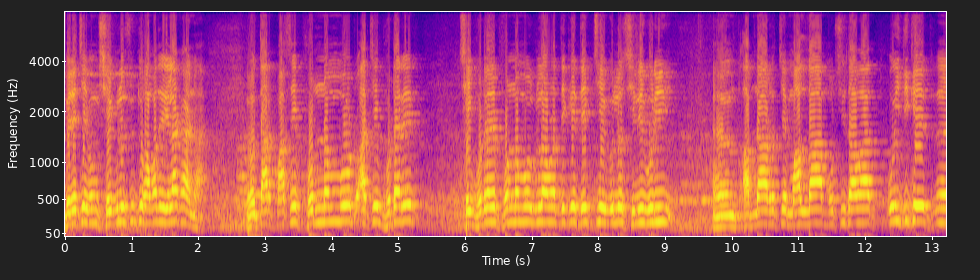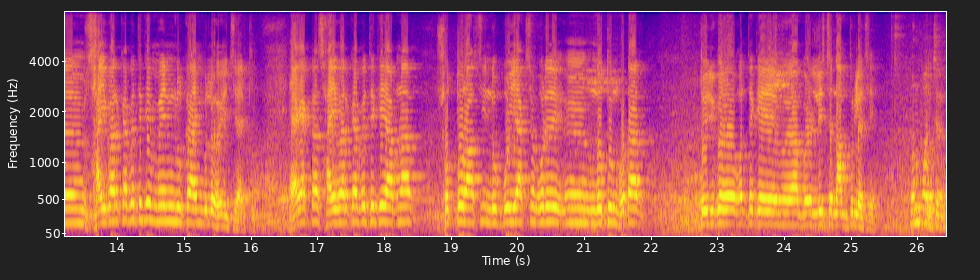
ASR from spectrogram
বেড়েছে এবং সেগুলো শুধু আমাদের এলাকায় না এবং তার পাশে ফোন নম্বর আছে ভোটারের। সেই ভোটারের ফোন নম্বরগুলো আমরা দেখে দেখছি এগুলো শিলিগুড়ি আপনার হচ্ছে মালদা মুর্শিদাবাদ ওই দিকে সাইবার ক্যাফে থেকে মেন ক্রাইমগুলো হয়েছে আর কি। এক একটা সাইবার ক্যাফে থেকে আপনার সত্তর আশি নব্বই একশো করে নতুন ভোটার তৈরি করে ওখান থেকে লিস্টে নাম তুলেছে। কোন পঞ্চায়েত?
